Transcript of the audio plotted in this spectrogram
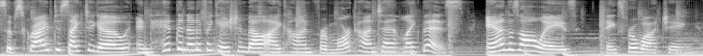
Subscribe to Psych2Go and hit the notification bell icon for more content like this. And as always, thanks for watching.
